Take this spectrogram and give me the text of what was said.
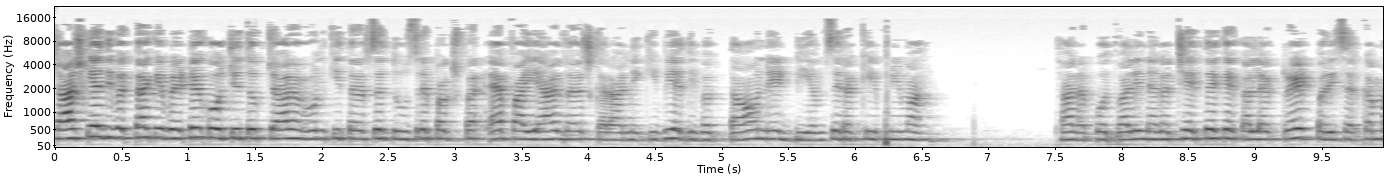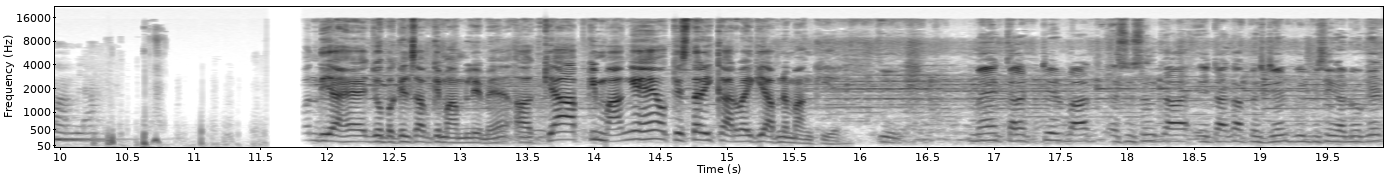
शासकीय अधिवक्ता के बेटे को उचित उपचार और उनकी तरफ़ से दूसरे पक्ष पर एफआईआर दर्ज कराने की भी अधिवक्ताओं ने डीएम से रखी अपनी मांग। थाना कोतवाली नगर क्षेत्र के कलेक्ट्रेट परिसर का मामला। दिया है जो वकील साहब के मामले में। अ, क्या आपकी मांगे हैं और किस तरह की कार्रवाई की आपने मांग की है? जी मैं कलेक्ट्रेट बार एसोसिएशन का एटा का प्रेसिडेंट वीपी सिंह एडवोकेट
